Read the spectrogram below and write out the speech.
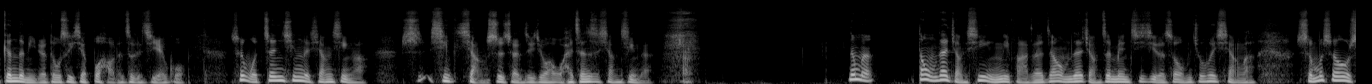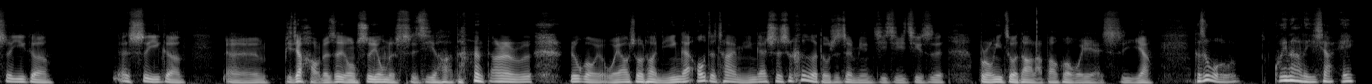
跟着你的都是一些不好的这个结果。所以，我真心的相信啊，是心想事成这句话，我还真是相信的。那么，当我们在讲吸引力法则，当我们在讲正面积极的时候，我们就会想了，什么时候是一个呃，是一个呃比较好的这种适用的时机哈？当然，当然，如如果我要说的话，你应该 all the time，你应该时时刻刻都是正面积极，其实不容易做到了，包括我也是一样。可是我归纳了一下，哎。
